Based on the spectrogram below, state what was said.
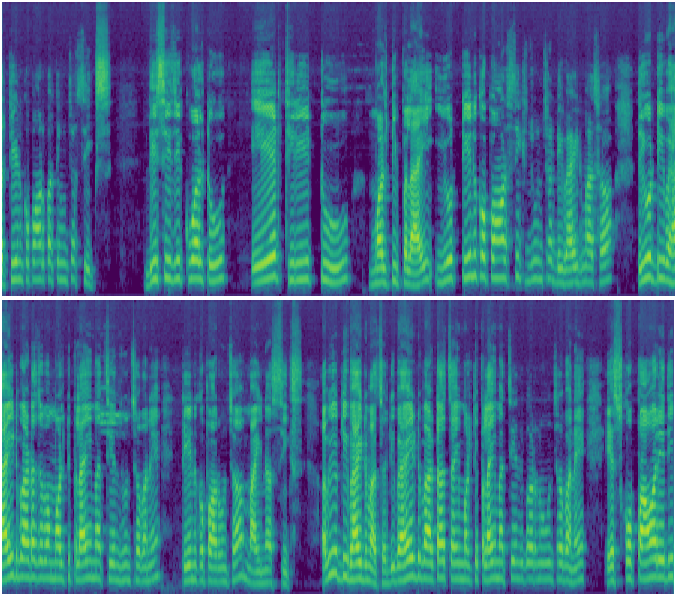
त टेनको पावर कति हुन्छ? Six this is equal to eight three two multiply यो टेनको पावर सिक्स जुन छ डिभाइडमा छ त यो डिभाइडबाट जब मल्टिप्लाईमा चेन्ज हुन्छ भने टेनको पावर हुन्छ माइनस सिक्स अब यो डिभाइडमा छ डिभाइडबाट चाहिँ मल्टिप्लाईमा चेन्ज गर्नुहुन्छ भने यसको पावर यदि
